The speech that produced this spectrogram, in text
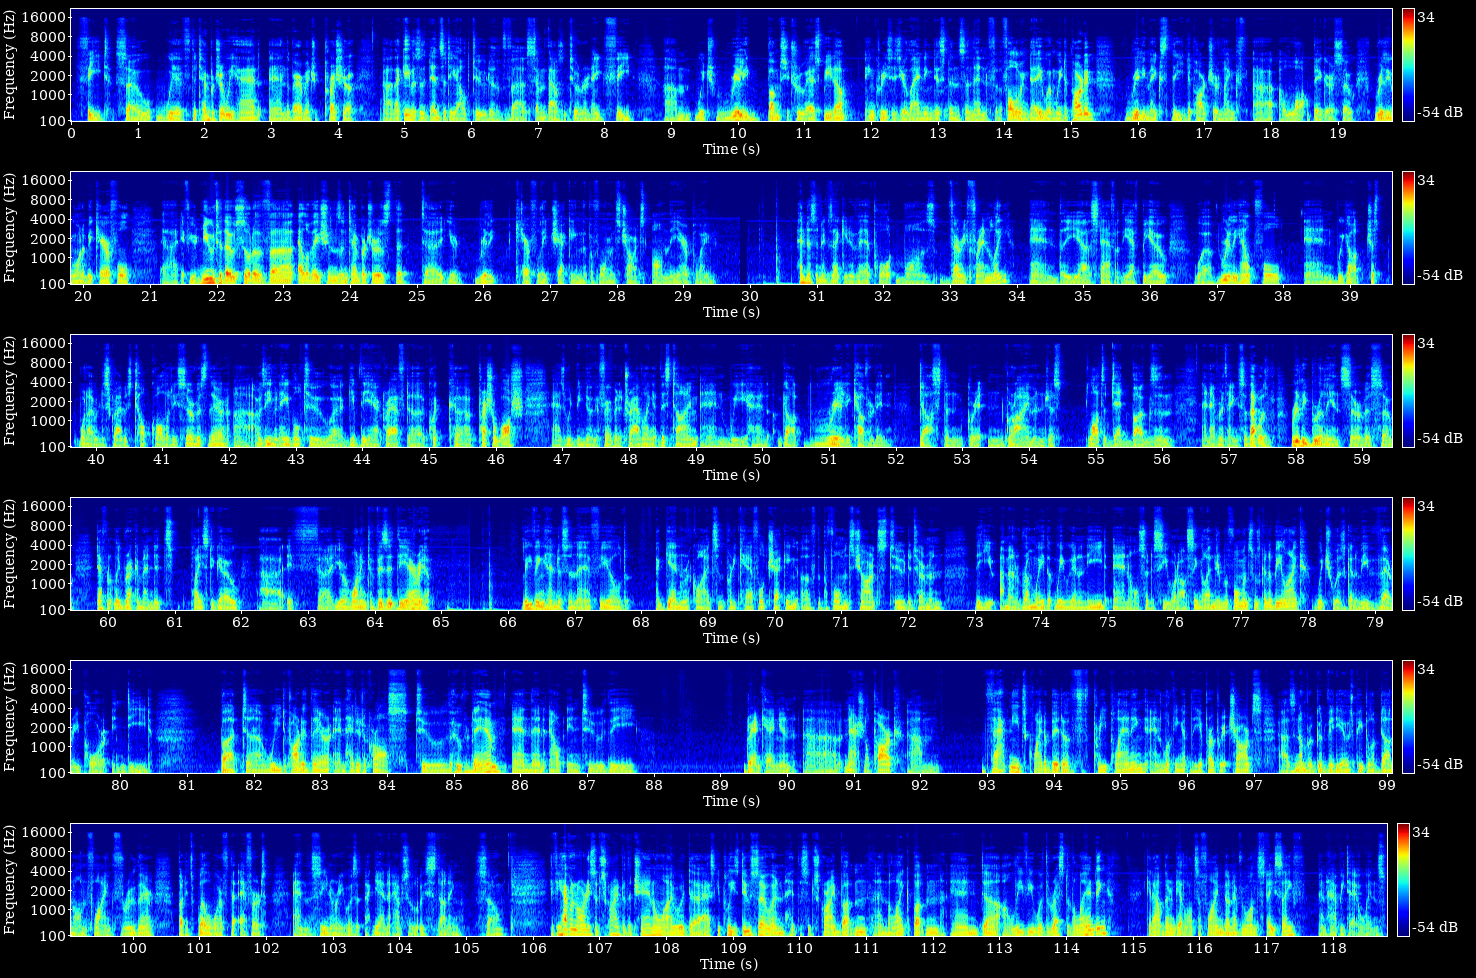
feet, so with the temperature we had and the barometric pressure, uh, that gave us a density altitude of uh, 7,208 feet, um, which really bumps your true airspeed up, increases your landing distance, and then for the following day when we departed, really makes the departure length uh, a lot bigger. So really want to be careful. Uh, if you're new to those sort of uh, elevations and temperatures, that uh, you're really carefully checking the performance charts on the airplane. Henderson Executive Airport was very friendly, and the uh, staff at the FBO were really helpful, and we got just what I would describe as top quality service there. Uh, I was even able to uh, give the aircraft a quick uh, pressure wash as we'd been doing a fair bit of traveling at this time and we had got really covered in dust and grit and grime and just lots of dead bugs and, and everything. So that was really brilliant service. So definitely recommended place to go uh, if uh, you're wanting to visit the area. Leaving Henderson Airfield, again required some pretty careful checking of the performance charts to determine the amount of runway that we were going to need and also to see what our single engine performance was going to be like, which was going to be very poor indeed. But uh, we departed there and headed across to the Hoover Dam and then out into the Grand Canyon uh, National Park. Um, that needs quite a bit of pre-planning and looking at the appropriate charts. Uh, there's a number of good videos people have done on flying through there, but it's well worth the effort. And the scenery was again absolutely stunning. So, if you haven't already subscribed to the channel, I would uh, ask you please do so and hit the subscribe button and the like button. And uh, I'll leave you with the rest of the landing. Get out there and get lots of flying done, everyone. Stay safe and happy tailwinds.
